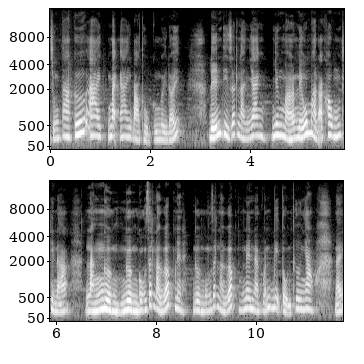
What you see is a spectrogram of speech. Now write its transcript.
chúng ta cứ ai mạnh ai bảo thủ của người đấy đến thì rất là nhanh, nhưng mà nếu mà đã không thì là là ngừng ngừng cũng rất là gấp nên này, ngừng cũng rất là gấp, nên là vẫn bị tổn thương nhau. Đấy,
